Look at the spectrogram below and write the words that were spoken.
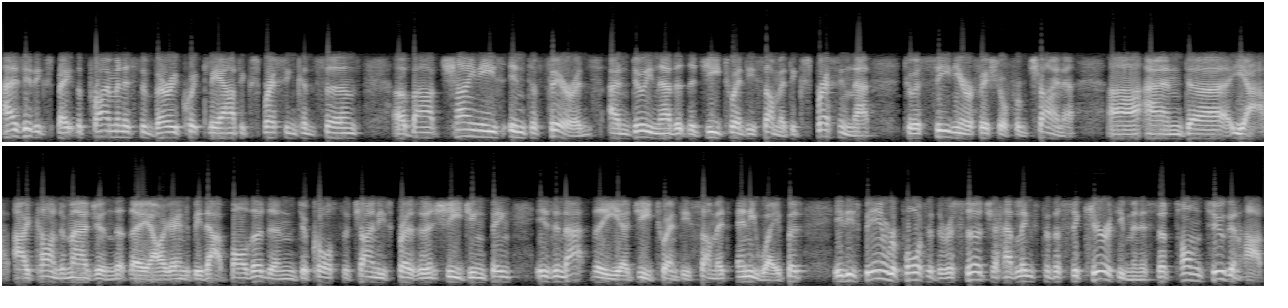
as you'd expect, the Prime Minister very quickly out expressing concerns about Chinese interference and doing that at the G20 summit, expressing that to a senior official from China. Uh, and uh, yeah, I can't imagine that they are going to be that bothered. And of course, the Chinese President Xi Jinping isn't at the uh, G20 summit anyway. But it is being reported the researcher had links to the Security Minister, Tom Tugendhat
